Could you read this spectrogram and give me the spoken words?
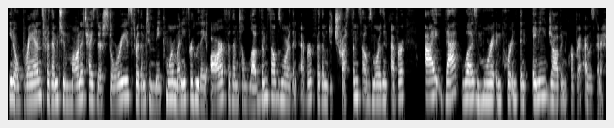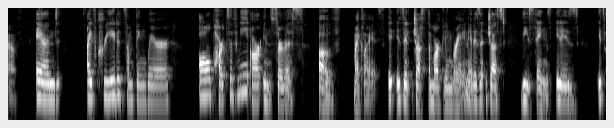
you know, brands, for them to monetize their stories, for them to make more money for who they are, for them to love themselves more than ever, for them to trust themselves more than ever. I that was more important than any job in corporate I was going to have. And I've created something where all parts of me are in service of my clients. It isn't just the marketing brain. It isn't just these things. It is it's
